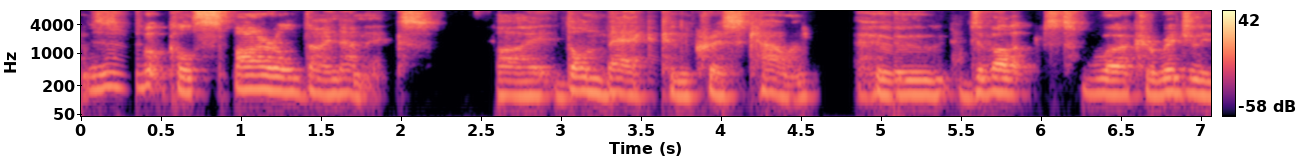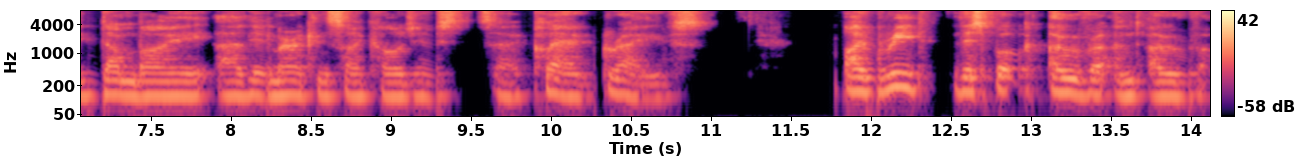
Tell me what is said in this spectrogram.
this is a book called Spiral Dynamics by Don Beck and Chris cowan who developed work originally done by uh, the American psychologist uh, Clare Graves. I read this book over and over.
